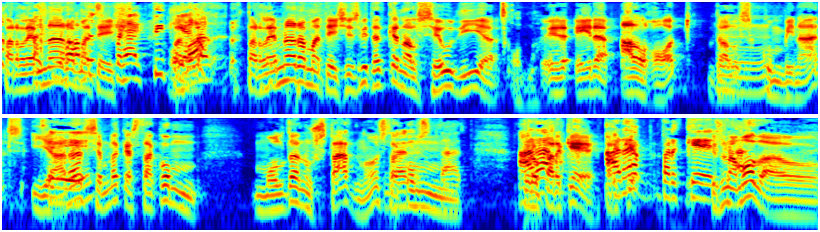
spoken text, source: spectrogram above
parlem ara mateix. pràctic, i Home, ara- Parlem-ne ara mateix. És veritat que en el seu dia Home. era, era el got dels combinats i Sí. ara sembla que està com molt denostat, no? Està Denostat. com... Però Ara- per què? ara perquè- És una moda o...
